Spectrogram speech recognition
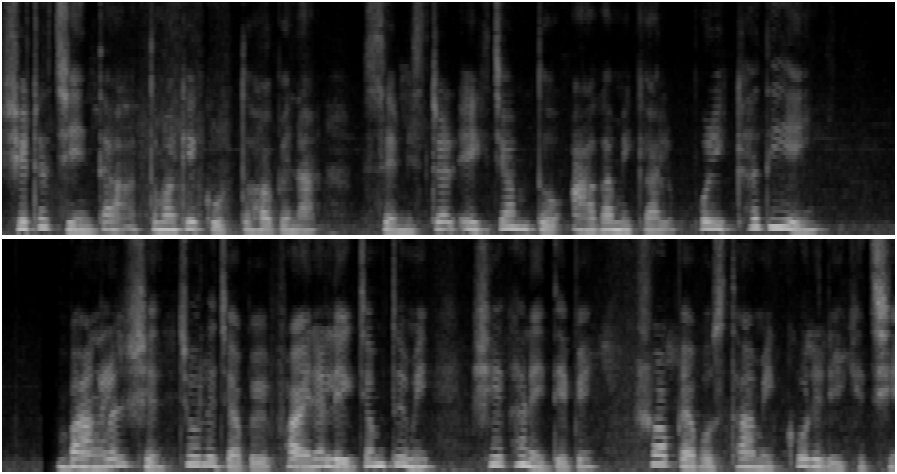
সেটা চিন্তা তোমাকে করতে হবে না। সেমিস্টার এক্সাম তো আগামীকাল পরীক্ষা দিয়েই। বাংলাদেশে চলে যাবে ফাইনাল এক্সাম তুমি সেখানেই দেবে। সব ব্যবস্থা আমি করে রেখেছি।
